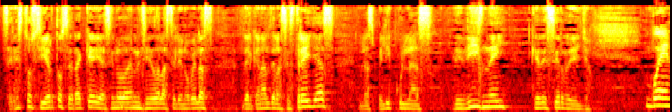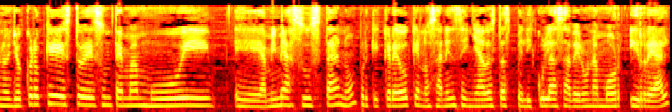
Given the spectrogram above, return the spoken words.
¿Será esto cierto? ¿Será que así nos han enseñado las telenovelas del Canal de las Estrellas, las películas de Disney? ¿Qué decir de ello? Bueno, yo creo que esto es un tema muy eh, a mí me asusta, ¿no? Porque creo que nos han enseñado estas películas a ver un amor irreal,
